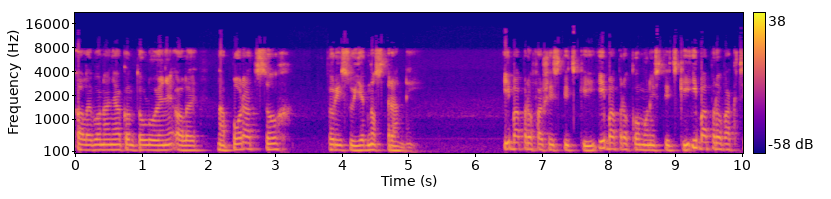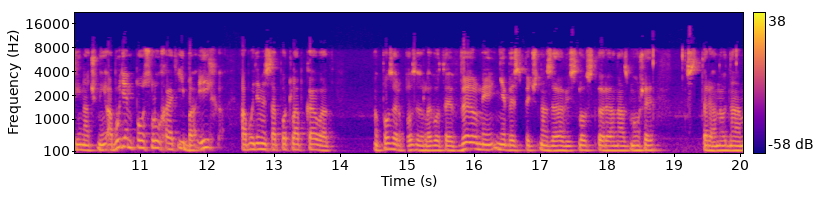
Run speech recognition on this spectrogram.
alebo na nejakom toluene, ale na poradcoch, ktorí sú jednostranní iba profašistický, iba prokomunistický, iba provakcinačný a budem poslúchať iba ich a budeme sa potlapkávať. No pozor, pozor, lebo to je veľmi nebezpečná závislosť, ktorá nás môže stranúť nám.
